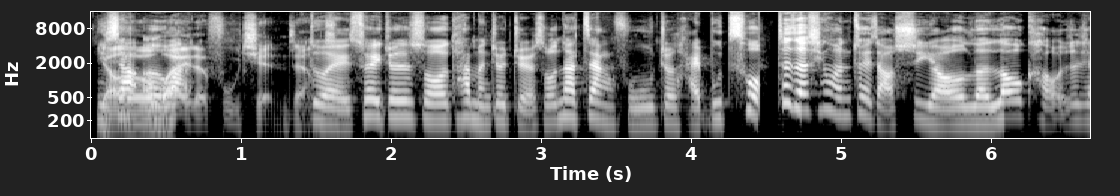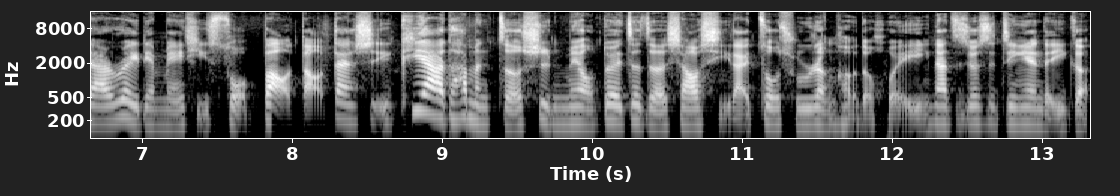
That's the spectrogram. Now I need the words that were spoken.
你是要额外，额外的付钱这样。对，所以就是说，他们就觉得说，那这样服务就还不错。这则新闻最早是由 The Local 这家瑞典媒体所报道，但是 IKEA 他们则是没有对这则消息来做出任何的回应。那这就是今天的一个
